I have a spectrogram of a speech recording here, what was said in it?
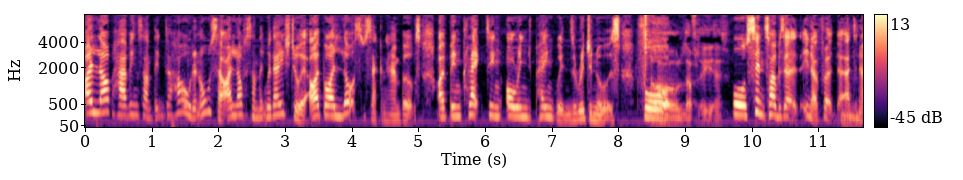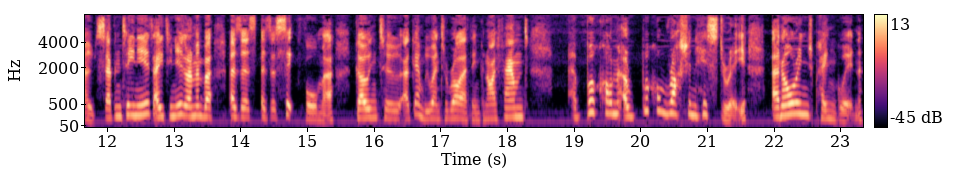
I love having something to hold, and also I love something with age to it. I buy lots of second-hand books. I've been collecting Orange Penguins originals for oh, lovely, yes. or since I was, a, you know, for I don't hmm. know, seventeen years, eighteen years. I remember as a as a sixth former going to again. We went to Rye, I think, and I found a book on a book on Russian history, an orange penguin,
